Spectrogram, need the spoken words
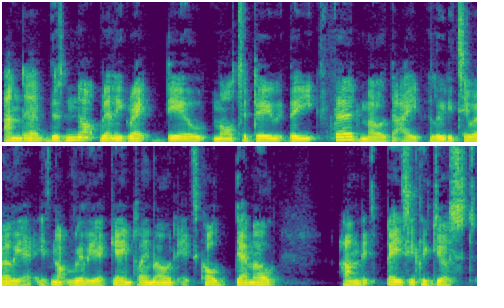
And uh, there's not really a great deal more to do. The third mode that I alluded to earlier is not really a gameplay mode. It's called demo, and it's basically just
